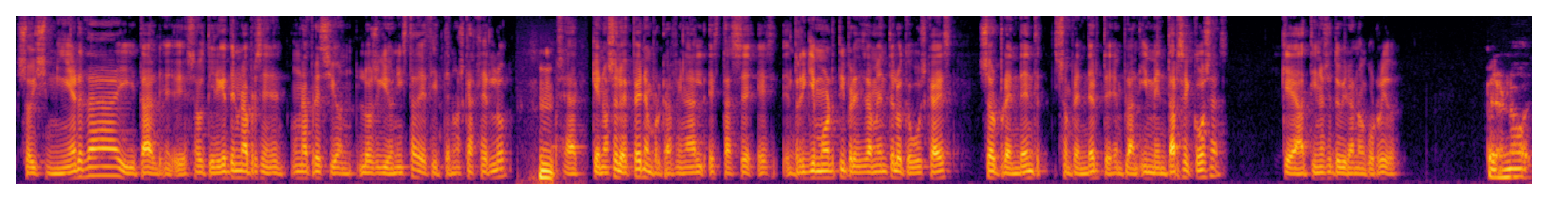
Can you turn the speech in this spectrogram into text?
sois mierda y tal. Eso tiene que tener una presión, una presión los guionistas de decir, tenemos que hacerlo, Mm. o sea, que no se lo esperen porque al final esta se- es, Ricky Morty precisamente lo que busca es sorprendente, sorprenderte, en plan, inventarse cosas que a ti no se te hubieran ocurrido. Pero no,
